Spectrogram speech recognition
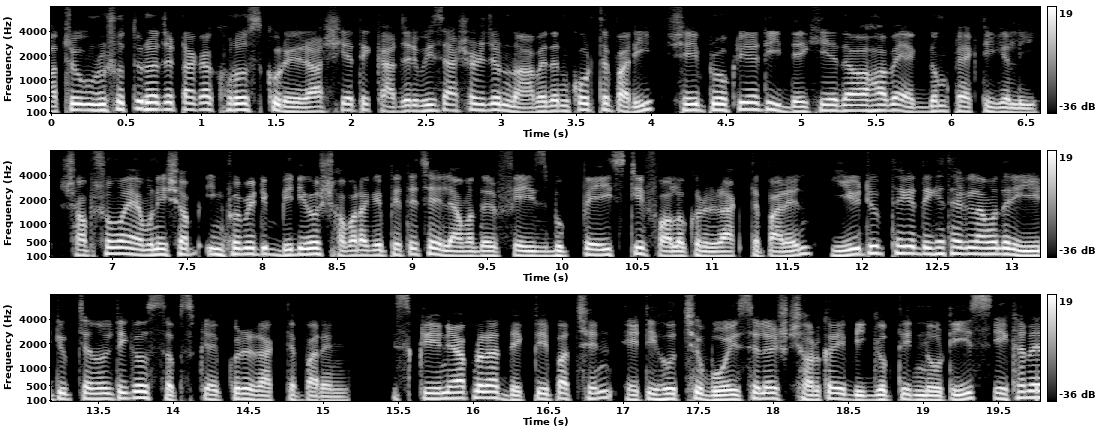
মাত্র উনসত্তর হাজার টাকা খরচ করে রাশিয়াতে কাজের ভিসা আসার জন্য আবেদন করতে পারি। সেই প্রক্রিয়াটি দেখিয়ে দেওয়া হবে একদম প্র্যাকটিক্যালি সবসময় এমনই সব ইনফরমেটিভ ভিডিও সবার আগে পেতে চাইলে আমাদের ফেসবুক পেজটি ফলো করে রাখতে পারেন। ইউটিউব থেকে দেখে থাকলে আমাদের ইউটিউব চ্যানেলটিকেও সাবস্ক্রাইব করে রাখতে পারেন। স্ক্রিনে আপনারা দেখতেই পাচ্ছেন, এটি হচ্ছে বইসেলের সরকারি বিজ্ঞপ্তির নোটিশ। এখানে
